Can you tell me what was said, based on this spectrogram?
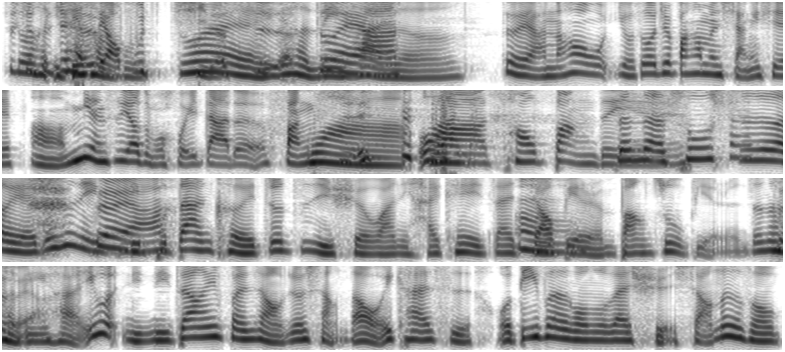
这就是一件很了不起的事，就很厉害了。对啊，然后有时候就帮他们想一些啊、呃，面试要怎么回答的方式。哇，哇超棒的，真的出师了耶！就是你，啊、你不但可以就自己学完，你还可以再教别人，帮、嗯、助别人，真的很厉害。啊、因为你你这样一分享，我就想到我一开始我第一份的工作在学校，那个时候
